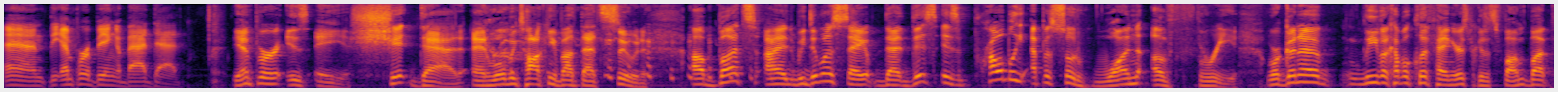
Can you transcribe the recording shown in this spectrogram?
and the Emperor being a bad dad. The Emperor is a shit dad, and we'll be talking about that soon. Uh, but I, we did want to say that this is probably episode one of three. We're gonna leave a couple cliffhangers because it's fun, but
